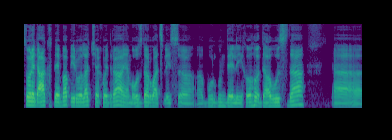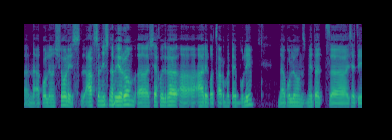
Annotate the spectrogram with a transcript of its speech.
სწორედ აქ ხდება პირველად შეხვედრა აი ამ 28 წლის ბურგუნდელი ხო დავუს და ნაპოლეონ შორის. აღსანიშნავია რომ შეხვედრა არ იყო წარმატებული. ნაპოლეონს მეტად ესეთი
